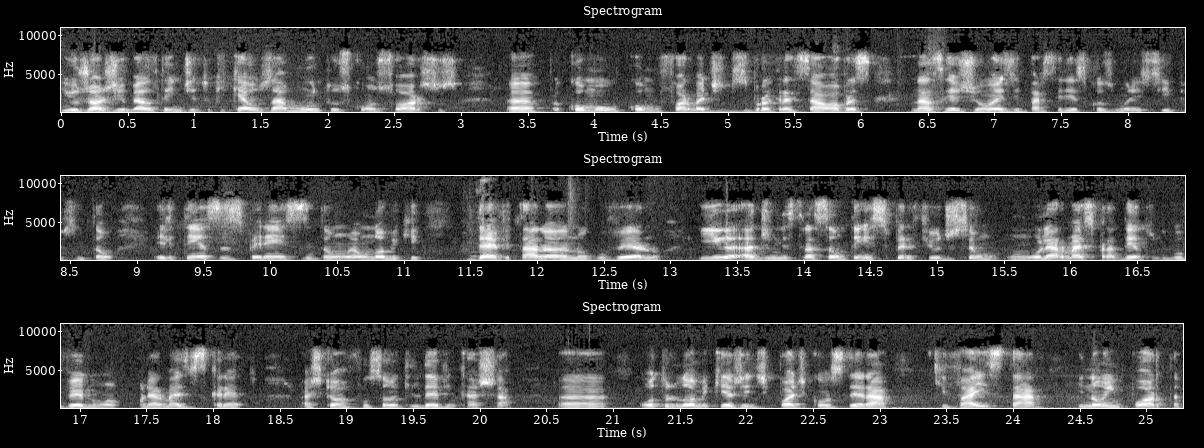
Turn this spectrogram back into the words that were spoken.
e o Jorginho Melo tem dito que quer usar muito os consórcios uh, como, como forma de desburocratizar obras nas regiões, em parcerias com os municípios. Então, ele tem essas experiências. Então, é um nome que deve estar na, no governo e a administração tem esse perfil de ser um, um olhar mais para dentro do governo, um olhar mais discreto. Acho que é uma função que ele deve encaixar. Uh, outro nome que a gente pode considerar que vai estar, e não importa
